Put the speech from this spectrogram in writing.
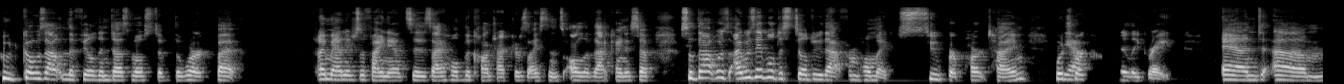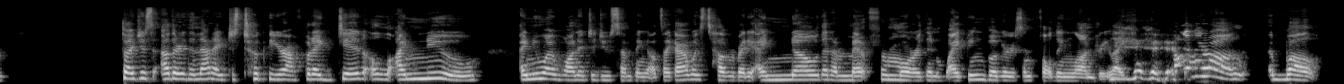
who goes out in the field and does most of the work but i manage the finances i hold the contractor's license all of that kind of stuff so that was i was able to still do that from home like super part-time which yeah. worked really great and um so i just other than that i just took the year off but i did a i knew I knew I wanted to do something else. Like I always tell everybody, I know that I'm meant for more than wiping boogers and folding laundry. Like, don't get me wrong. Well,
